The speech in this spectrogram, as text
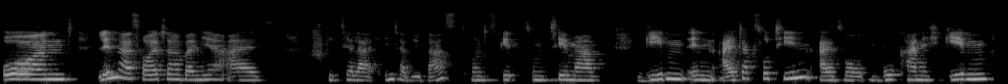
und Linda ist heute bei mir als spezieller Interviewgast und es geht zum Thema Geben in Alltagsroutinen. Also wo kann ich geben,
